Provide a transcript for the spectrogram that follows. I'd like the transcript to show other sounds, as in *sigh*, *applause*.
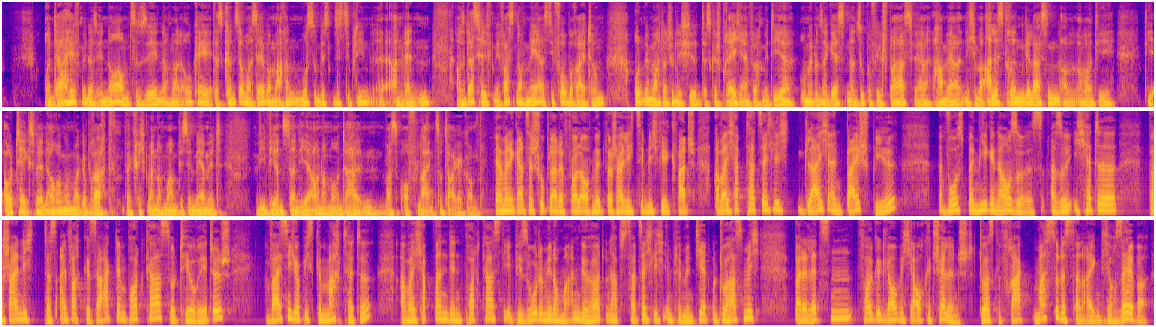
Und da hilft mir das enorm zu sehen, nochmal, okay, das könntest du auch mal selber machen, musst du ein bisschen Disziplin äh, anwenden. Also das hilft mir fast noch mehr als die Vorbereitung. Und mir macht natürlich äh, das Gespräch einfach mit dir und mit unseren Gästen dann super viel Spaß. Wir haben ja nicht immer alles drin gelassen, aber die, die Outtakes werden auch irgendwann mal gebracht. Da kriegt man nochmal ein bisschen mehr mit, wie wir uns dann hier auch nochmal unterhalten, was offline zutage kommt. Wir haben eine ganze Schublade voll auch mit wahrscheinlich ziemlich viel Quatsch. Aber ich habe tatsächlich gleich ein Beispiel, wo es bei mir genauso ist. Also ich hätte wahrscheinlich das einfach gesagt im Podcast, so theoretisch. Weiß nicht, ob ich es gemacht hätte, aber ich habe dann den Podcast, die Episode mir nochmal angehört und habe es tatsächlich implementiert. Und du hast mich bei der letzten Folge, glaube ich, ja auch gechallenged. Du hast gefragt, machst du das dann eigentlich auch selber?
